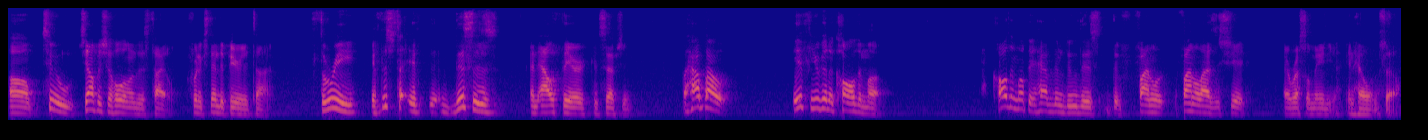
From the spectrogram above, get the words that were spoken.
Um, two, Ciampa should hold on to this title for an extended period of time. Three, if this if this is an out there conception, but how about if you're going to call them up, call them up and have them do this, the final finalize the shit at WrestleMania in Hell in a Cell.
